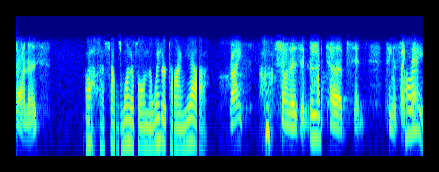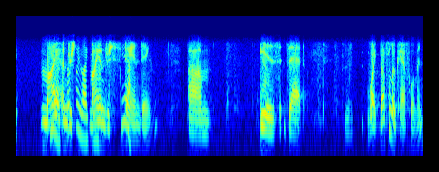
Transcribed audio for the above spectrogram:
Saunas, Oh, that sounds wonderful in the wintertime. Yeah. Right. Saunas and hot tubs and things like All that. right. My Yeah, under- like my in- understanding um, is that White Buffalo Calf woman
